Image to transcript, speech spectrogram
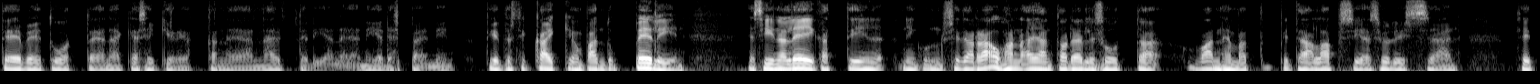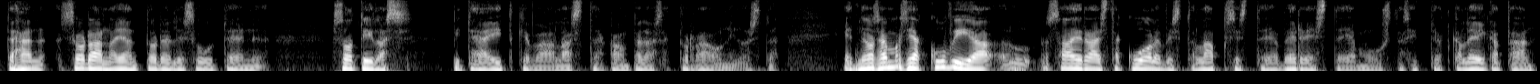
TV-tuottajana ja käsikirjoittajana ja näyttelijänä ja niin edespäin, niin tietysti kaikki on pantu peliin. Ja siinä leikattiin niin kuin sitä rauhan ajan todellisuutta, vanhemmat pitää lapsia sylissään. Sitten tähän sodan ajan todellisuuteen sotilas pitää itkevää lasta, joka on pelastettu raunioista. Et ne on semmoisia kuvia sairaista kuolevista lapsista ja verestä ja muusta sitten, jotka leikataan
